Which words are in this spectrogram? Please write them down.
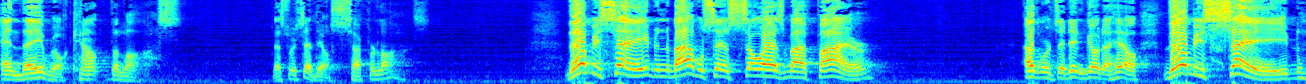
And they will count the loss. That's what he said. They'll suffer loss. They'll be saved, and the Bible says, so as by fire. In other words, they didn't go to hell. They'll be saved,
